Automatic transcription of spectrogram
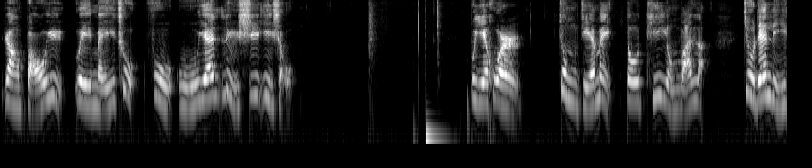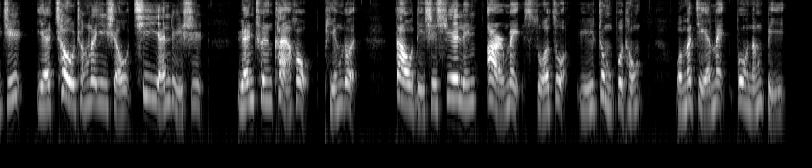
让宝玉为每处赋五言律诗一首。不一会儿，众姐妹都题咏完了，就连李直也凑成了一首七言律诗。元春看后评论：“到底是薛林二妹所作，与众不同，我们姐妹不能比。”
